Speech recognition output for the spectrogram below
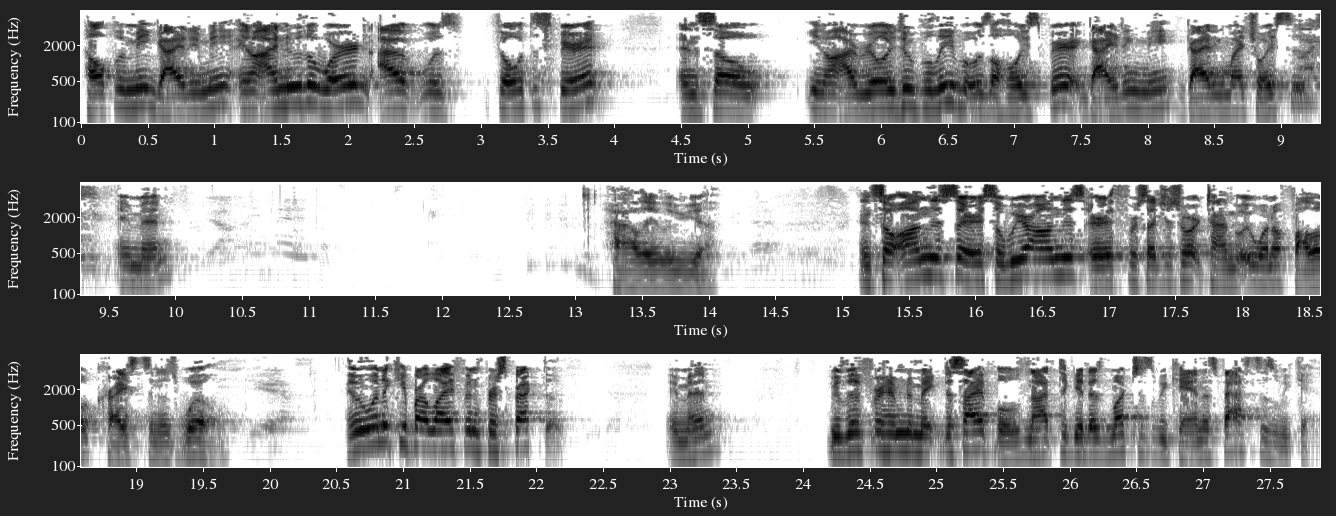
helping me, guiding me. You know, I knew the Word, I was filled with the Spirit. And so, you know, I really do believe it was the Holy Spirit guiding me, guiding my choices. Amen. Hallelujah. And so on this earth, so we are on this earth for such a short time, but we want to follow Christ in His will. And we want to keep our life in perspective. Amen. We live for Him to make disciples, not to get as much as we can as fast as we can.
